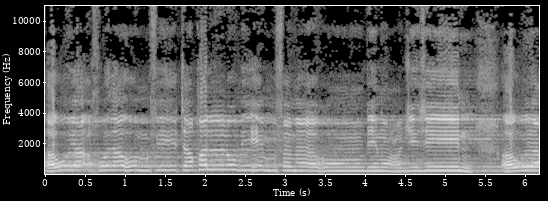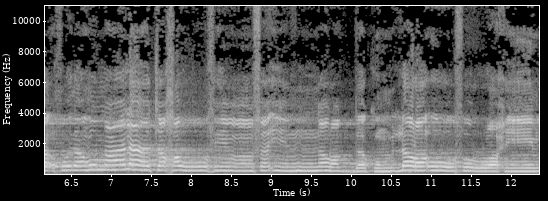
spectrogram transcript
أو يأخذهم في تقلبهم فما هم بمعجزين أو يأخذهم على تخوف فإن ربكم لرؤوف رحيم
